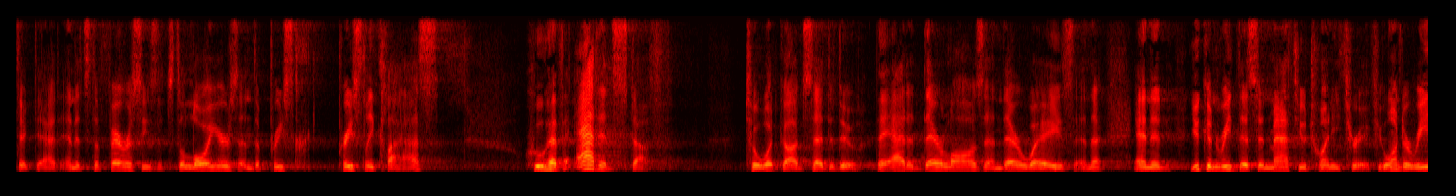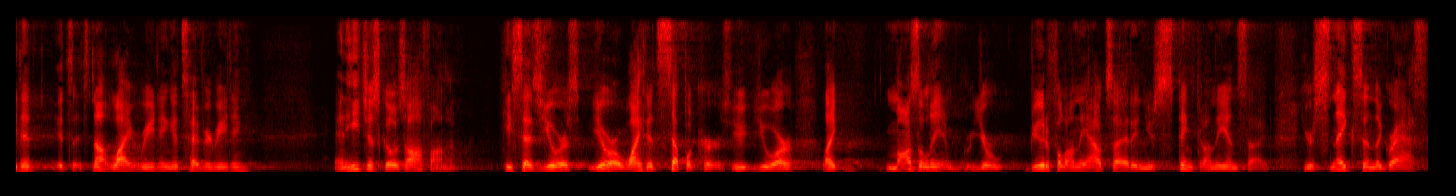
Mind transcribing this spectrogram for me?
ticked at, and it's the Pharisees, it's the lawyers and the priest, priestly class who have added stuff to what God said to do. They added their laws and their ways. And, that, and it, you can read this in Matthew 23. If you want to read it, it's, it's not light reading, it's heavy reading. And he just goes off on him. He says, You are, you are whited sepulchres. You, you are like mausoleum. You're beautiful on the outside and you stink on the inside. You're snakes in the grass.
